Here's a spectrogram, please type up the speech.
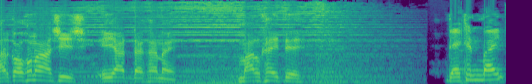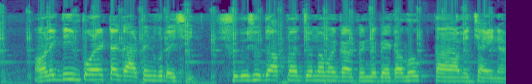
আর কখনো আসিস এই আড্ডাখানায়। মাল খাইতে। দেখেন ভাই অনেকদিন পর একটা গার্লফ্রেন্ড করেছি শুধু শুধু আপনার জন্য আমার গার্লফ্রেন্ডে ব্যাকআপ হোক তা আমি চাই না।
